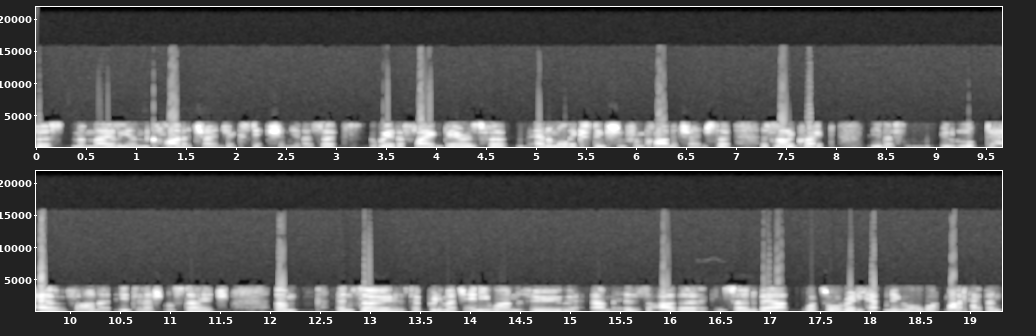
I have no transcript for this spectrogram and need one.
first mammalian climate change extinction, you know, so we're the flag bearers for animal extinction from climate change. So it's not a great, you know, look to have on an international stage. Um, and so, so pretty much anyone who um, is either concerned about what's already happening or what might happen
